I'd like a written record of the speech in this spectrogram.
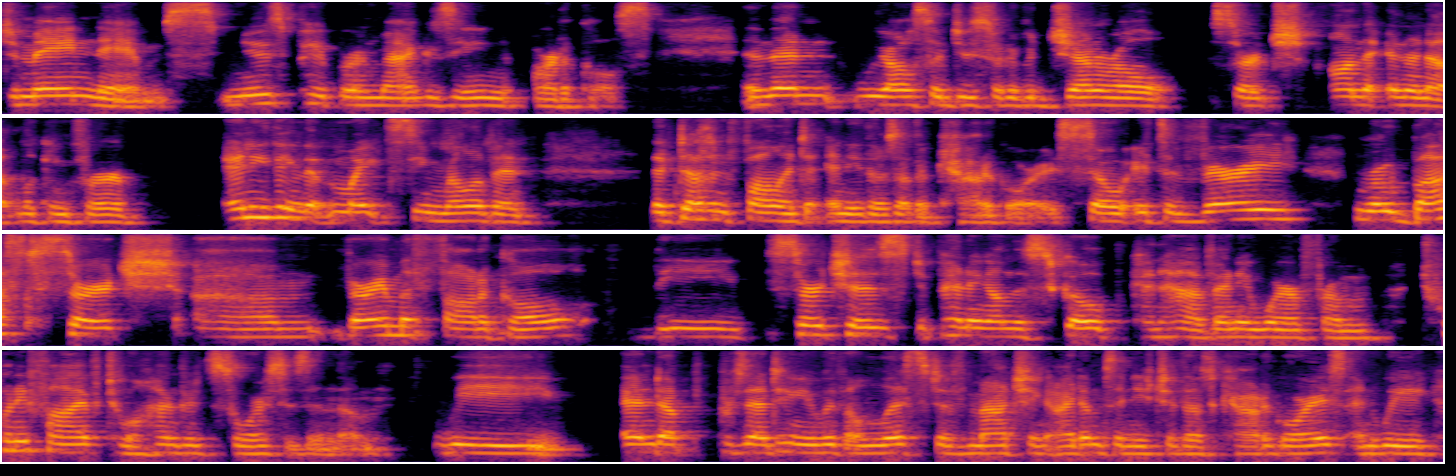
Domain names, newspaper and magazine articles. And then we also do sort of a general search on the internet looking for anything that might seem relevant that doesn't fall into any of those other categories. So it's a very robust search, um, very methodical. The searches, depending on the scope, can have anywhere from 25 to 100 sources in them. We end up presenting you with a list of matching items in each of those categories, and we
